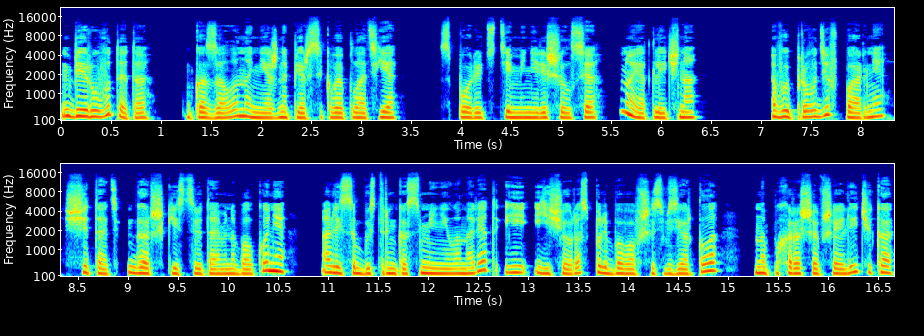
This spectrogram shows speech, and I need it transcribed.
«Беру вот это», — указала на нежно-персиковое платье. Спорить Тимми не решился. Ну и отлично. Выпроводив парня, считать горшки с цветами на балконе, Алиса быстренько сменила наряд и, еще раз полюбовавшись в зеркало, на похорошевшее личико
